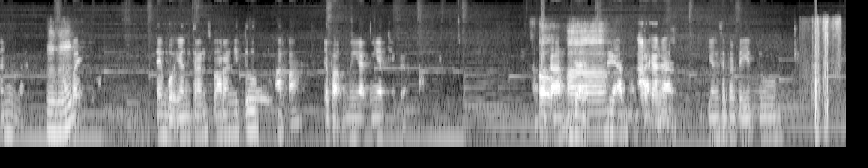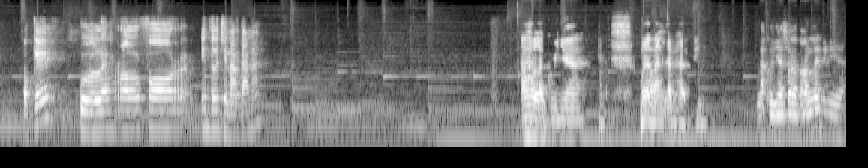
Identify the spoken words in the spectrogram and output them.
anu lah, Mhm. apa ya, tembok yang transparan itu apa? Coba mengingat-ingat juga. Oh, Apakah eh, ada apakah Arkana. yang seperti itu? Oke, boleh roll for intelligent arcana. Ah lagunya menenangkan hati. Lagunya surat online ini ya.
